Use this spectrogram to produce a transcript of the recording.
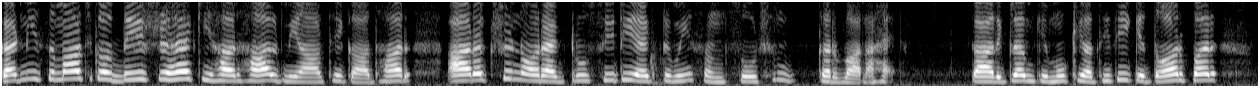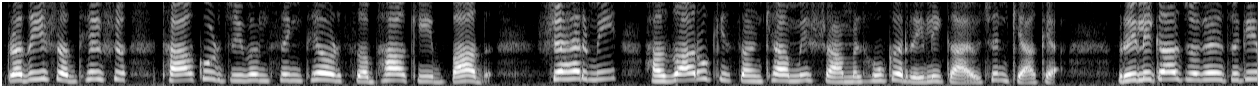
करनी समाज का उद्देश्य है कि हर हाल में आर्थिक आधार, आरक्षण और एट्रोसिटी एक्ट में संशोधन करवाना है। कार्यक्रम के मुख्य अतिथि के तौर पर प्रदेश अध्यक्ष ठाकुर जीवन सिंह थे और सभा के बाद शहर में हज़ारों की संख्या में शामिल होकर रैली का आयोजन किया गया। रैली का जगह जगह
